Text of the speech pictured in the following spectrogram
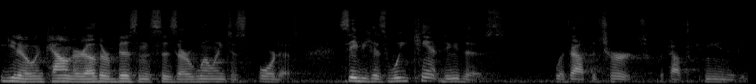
you know, encountered other businesses that are willing to support us. See, because we can't do this without the church, without the community.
